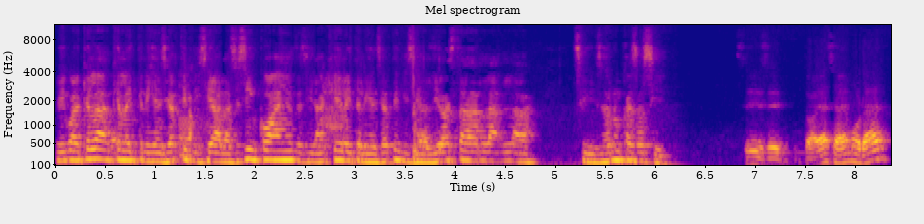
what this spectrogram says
Igual que la, que la inteligencia artificial. Hace cinco años decían que la inteligencia artificial iba a estar la, la... Sí, eso nunca es así. Sí, sí, todavía se va a demorar.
